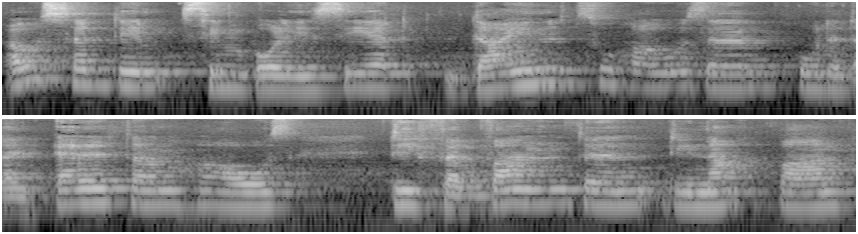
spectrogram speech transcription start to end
Außerdem symbolisiert dein Zuhause oder dein Elternhaus die Verwandten, die Nachbarn,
